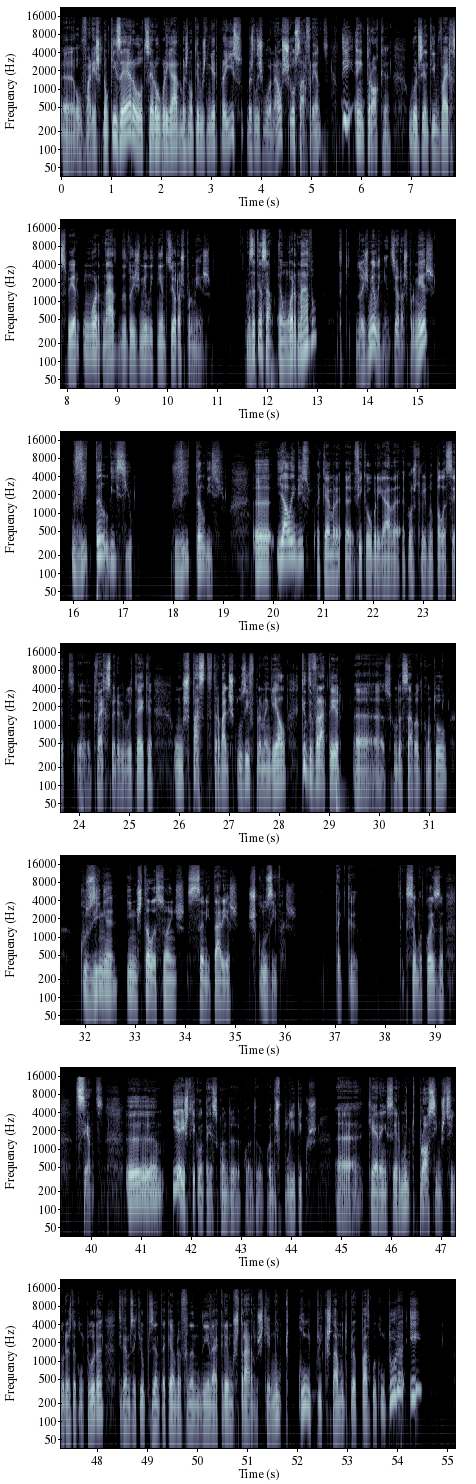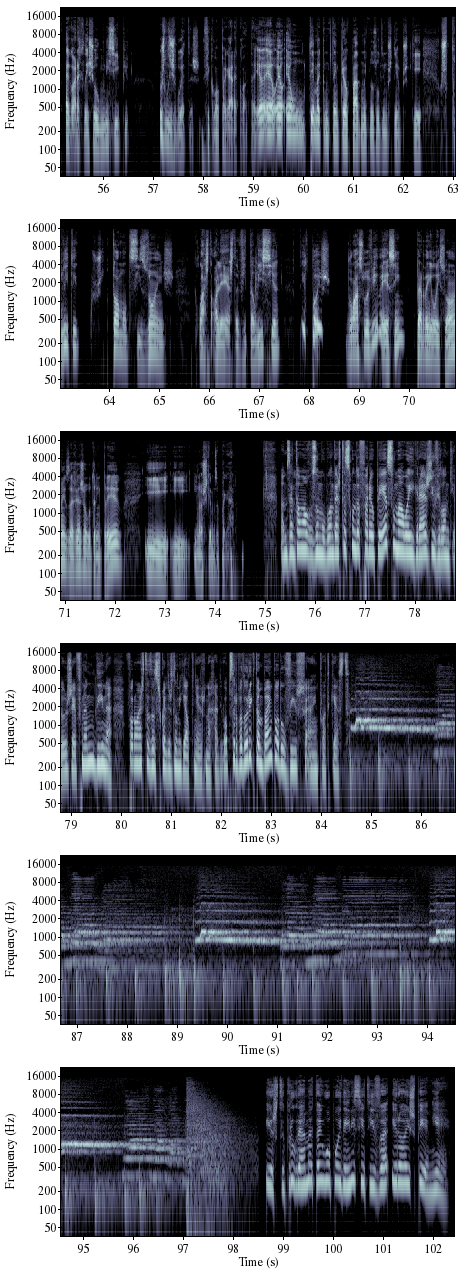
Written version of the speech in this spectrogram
uh, ou várias que não quiseram, ou disseram obrigado, mas não temos dinheiro para isso. Mas Lisboa não, chegou-se à frente e, em troca, o argentino vai receber um ordenado de 2.500 euros por mês. Mas atenção, é um ordenado de 2.500 euros por mês vitalício. Vitalício. Uh, e além disso, a Câmara uh, fica obrigada a construir no palacete uh, que vai receber a biblioteca um espaço de trabalho exclusivo para Manguel, que deverá ter, uh, segundo a sábado contou, cozinha e instalações sanitárias exclusivas. Tem que, tem que ser uma coisa decente. e é isto que acontece quando, quando, quando os políticos uh, querem ser muito próximos de figuras da cultura. Tivemos aqui o Presidente da Câmara, Fernando Medina, a querer mostrar-nos que é muito culto e que está muito preocupado com a cultura e, agora que deixou o município, os lisboetas ficam a pagar a conta. É, é, é, é um tema que me tem preocupado muito nos últimos tempos, que é os políticos que tomam decisões, lá está, olha esta, vitalícia, e depois vão à sua vida, é assim, perdem eleições, arranjam outro emprego e, e, e nós ficamos a pagar. Vamos então ao resumo bom desta segunda-feira. O PS, o mau a Igreja e o vilão de hoje é Fernando Medina. Foram estas as escolhas do Miguel Pinheiro na Rádio Observador e que também pode ouvir em podcast. Este programa tem o apoio da iniciativa Heróis PME.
